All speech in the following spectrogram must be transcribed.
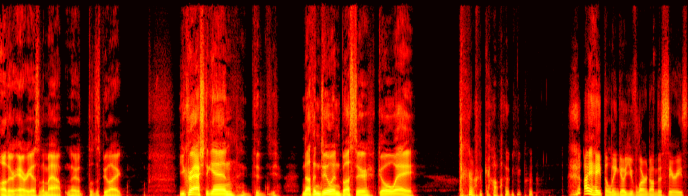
other areas of the map, they'll they'll just be like, "You crashed again. Did- Nothing doing, Buster. Go away." Oh God. I hate the lingo you've learned on this series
